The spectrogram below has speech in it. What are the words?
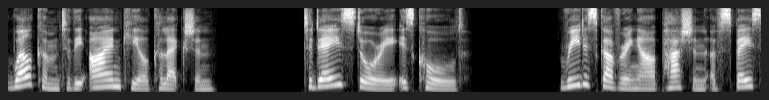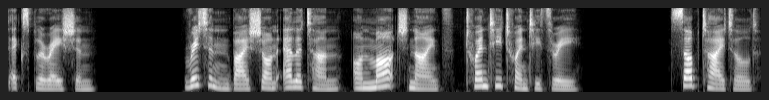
Welcome to the Iron Keel Collection. Today's story is called Rediscovering Our Passion of Space Exploration. Written by Shôn Ellerton on March 9, 2023. Subtitled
